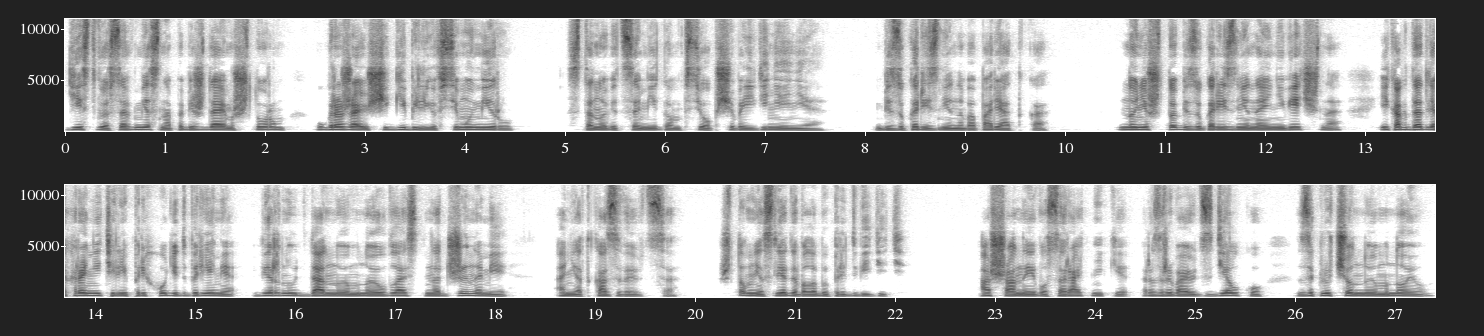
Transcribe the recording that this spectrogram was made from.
действуя совместно, побеждаем шторм, угрожающий гибелью всему миру, становится мигом всеобщего единения, безукоризненного порядка, но ничто безукоризненное не вечно, и когда для хранителей приходит время вернуть данную мною власть над джинами, они отказываются, что мне следовало бы предвидеть. Ашан и его соратники разрывают сделку, заключенную мною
